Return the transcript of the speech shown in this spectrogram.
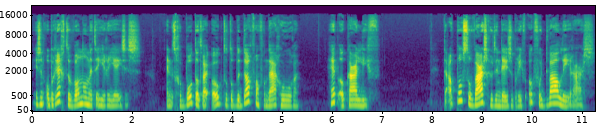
is een oprechte wandel met de Heer Jezus. En het gebod dat wij ook tot op de dag van vandaag horen. Heb elkaar lief. De apostel waarschuwt in deze brief ook voor dwaalleraars.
